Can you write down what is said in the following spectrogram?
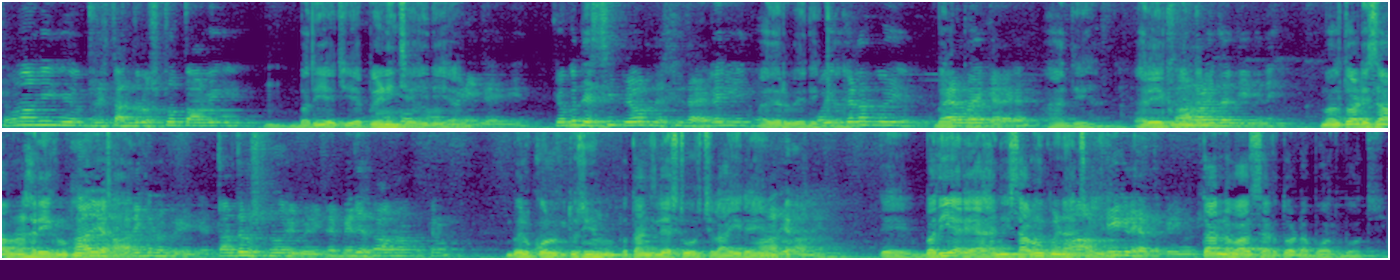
ਚਾਹੁੰਦਾ ਵੀ ਜੇ ਤੁਸੀਂ ਤੰਦਰੁਸਤ ਹੋ ਤਾਂ ਵੀ ਹਮ, ਵਧੀਆ ਚੀਜ਼ ਹੈ ਪੀਣੀ ਚਾਹੀਦੀ ਹੈ ਪੀਣੀ ਚਾਹੀਦੀ ਹੈ। ਕਿਉਂਕਿ ਦੇਸੀ ਪਿਓਰ ਦੇਸੀ ਤਾਂ ਹੈਗਾ ਹੀ ਹੈ। ਆਯੁਰਵੈਦਿਕ ਕੋਈ। ਕਿਹੜਾ ਕੋਈ ਆਯੁਰਵੈਦਿਕ ਹੈਗਾ ਹਾਂਜੀ ਹਾਂਜੀ। ਹਰੇਕ ਖਾਣ ਵਾਲੀ ਬੰਦੇ ਤਾਂ ਚੀਜ਼ ਨਹੀਂ। ਮਤਲਬ ਤੁਹਾਡੇ ਹਿਸਾਬ ਨਾਲ ਹਰੇਕ ਨੂੰ ਹਾਂ ਪੀਣੀ ਜੀ ਚਾਹੀਦੀ। ਹਰ ਇੱਕ ਨੂੰ ਪੀਣੀ ਚਾਹੀਦੀ। ਤੰਦਰੁਸਤ ਨੂੰ ਵੀ ਪੀਣੀ ਚਾਹੀਦੀ। ਮੇਰੇ ਹਿਸਾਬ ਨਾਲ ਬਿਲਕੁਲ ਤੁਸੀਂ ਹੁਣ ਪਤੰਜਲੀ ਸਟੋਰ ਚਲਾ ਹੀ ਰਹੇ ਹਾਂ। ਹੋ ਜੀ ਹਾਂ ਜੀ ਤੇ ਵਧੀਆ ਰਿਹਾ ਹਾਂਜੀ ਸਭ ਨੂੰ ਪੀਣਾ ਚਾਹੀਦਾ ਠੀਕ ਰਿਹਾ ਤਕਰੀਬਨ। ਧੰਨਵਾਦ ਸਰ ਤੁਹਾਡਾ ਬਹੁਤ ਬਹੁਤ ਜੀ।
